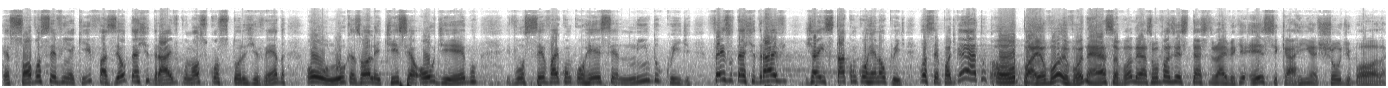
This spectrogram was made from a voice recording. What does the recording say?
é só você vir aqui, fazer o test drive com nossos consultores de venda, ou o Lucas, ou a Letícia, ou o Diego, e você vai concorrer a esse lindo Quid. Fez o test drive, já está concorrendo ao Quid. Você pode ganhar, tudo. Opa, eu vou, eu vou nessa, vou nessa. Vou fazer esse test drive aqui. Esse carrinho é show de bola.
